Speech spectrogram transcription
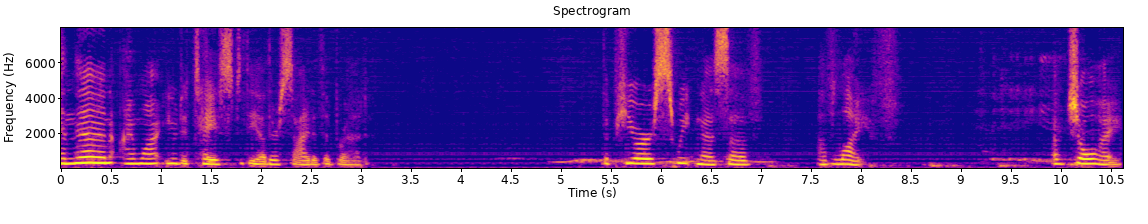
And then I want you to taste the other side of the bread the pure sweetness of, of life, of joy,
